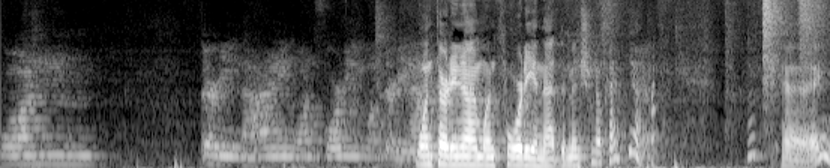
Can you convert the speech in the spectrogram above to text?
139, 140, 139. 139, 140 in that dimension. Okay, yeah. Okay.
